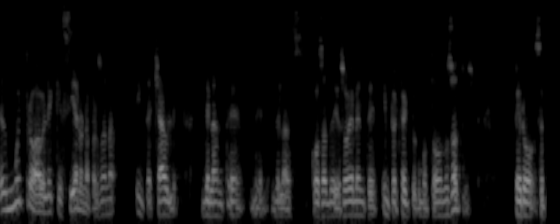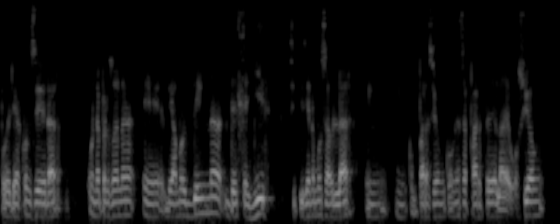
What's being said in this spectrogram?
es muy probable que sí era una persona intachable delante de, las cosas de Dios, obviamente imperfecto como todos nosotros, pero se podría considerar una persona, eh, digamos, digna de seguir si quisiéramos hablar en, comparación con esa parte de la devoción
